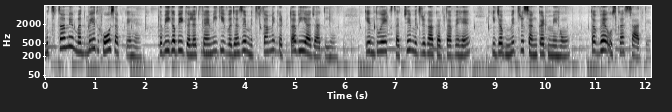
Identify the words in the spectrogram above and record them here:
मित्रता में मतभेद हो सकते हैं। कभी कभी गलतफहमी की वजह से मित्रता में कटता भी आ जाती है। किंतु एक सच्चे मित्र का कर्तव्य है कि जब मित्र संकट में हो, तब वह उसका साथ दे।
